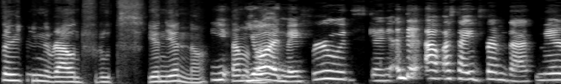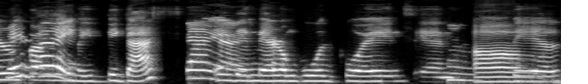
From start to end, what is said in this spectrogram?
13 round fruits. Yun yun, no? Y- Tama ba? yun, may fruits, ganyan. And then, um, aside from that, meron May pa rice. yung may bigas, Yeah, yeah. and then merong gold coins, and Hmm. Um, bills,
